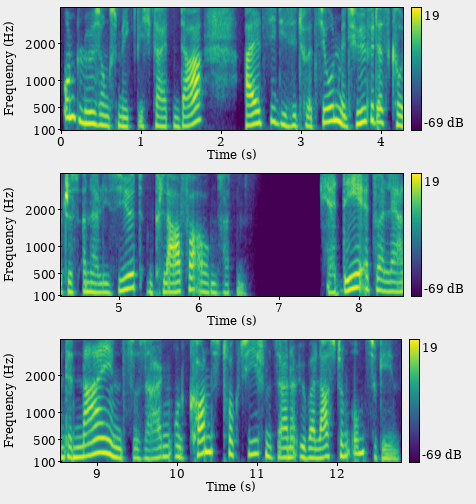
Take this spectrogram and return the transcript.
und Lösungsmöglichkeiten dar, als sie die Situation mit Hilfe des Coaches analysiert und klar vor Augen hatten. Herr D. etwa lernte Nein zu sagen und konstruktiv mit seiner Überlastung umzugehen,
